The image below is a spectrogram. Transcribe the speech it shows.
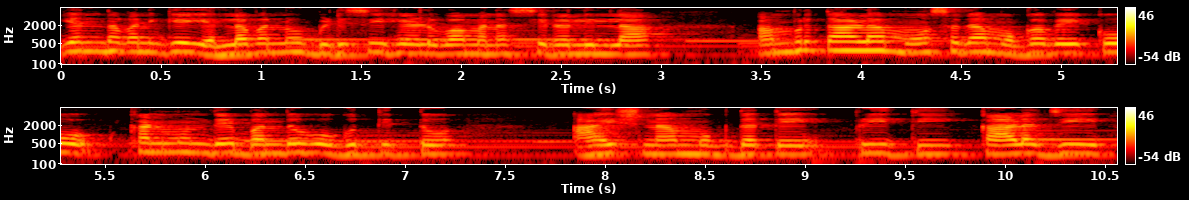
ಎಂದವನಿಗೆ ಎಲ್ಲವನ್ನೂ ಬಿಡಿಸಿ ಹೇಳುವ ಮನಸ್ಸಿರಲಿಲ್ಲ. ಅಮೃತಾಳ ಮೋಸದ ಮೊಗಬೇಕೋ ಕಣ್ಮುಂದೆ ಬಂದು ಹೋಗುತ್ತಿತ್ತು. ಆಯುಷ್ನ, ಮುಗ್ಧತೆ, ಪ್ರೀತಿ, ಕಾಳಜಿ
